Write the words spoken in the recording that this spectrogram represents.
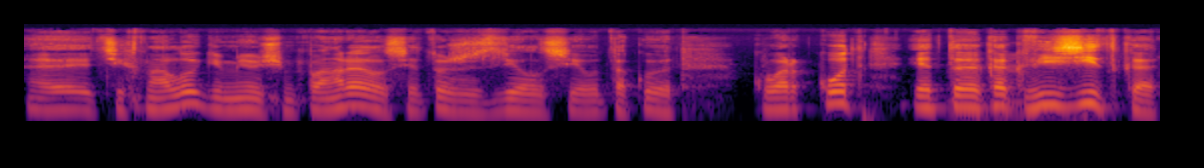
э, технологии, мне очень понравилось, я тоже сделал себе вот такой вот QR-код это как визитка.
